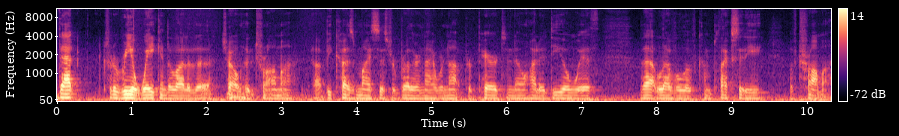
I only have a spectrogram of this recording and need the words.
that sort of reawakened a lot of the childhood Mm. trauma uh, because my sister, brother, and I were not prepared to know how to deal with that level of complexity of trauma.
